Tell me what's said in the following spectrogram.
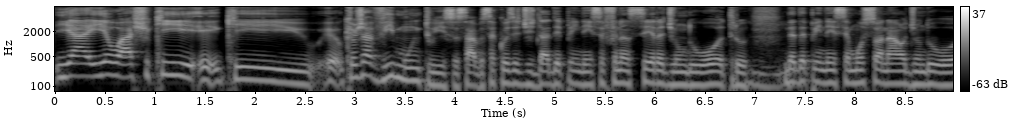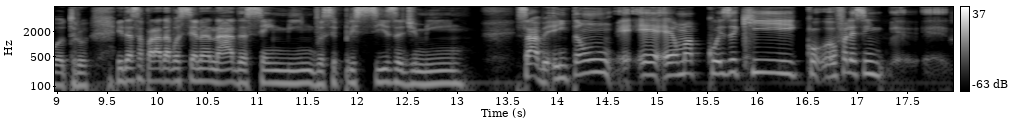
E aí eu acho que, que, eu, que eu já vi muito isso, sabe? Essa coisa de, da dependência financeira de um do outro, da dependência emocional de um do outro. E dessa parada, você não é nada sem mim, você precisa de mim. Sabe? Então, é, é uma coisa que. Eu falei assim. é,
